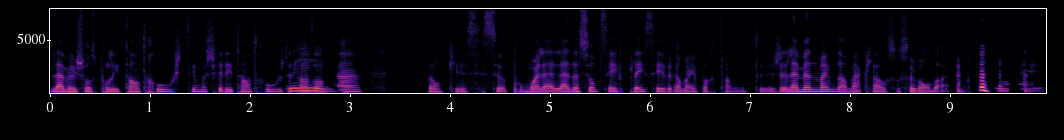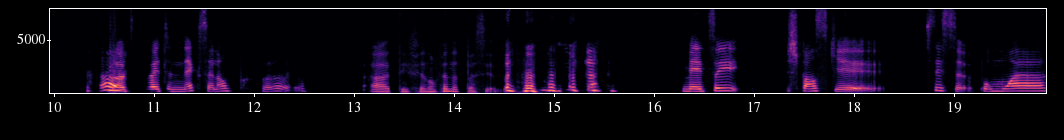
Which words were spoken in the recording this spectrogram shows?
la même chose pour les tentes rouges. Tu sais, moi, je fais des tentes rouges de temps en temps. Donc, c'est ça. Pour moi, la, la notion de safe place est vraiment importante. Je l'amène même dans ma classe au secondaire. Ouais. Ah, tu vas être une excellente prof. Ah, t'es fine, on fait notre possible. Mais tu sais, je pense que c'est ça. Pour moi,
